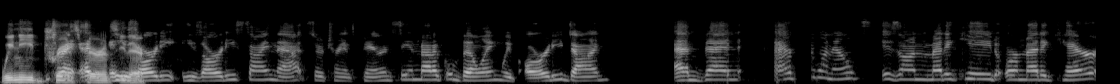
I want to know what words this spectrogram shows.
We need transparency he's there. already he's already signed that. So transparency in medical billing, we've already done. And then everyone else is on Medicaid or Medicare,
